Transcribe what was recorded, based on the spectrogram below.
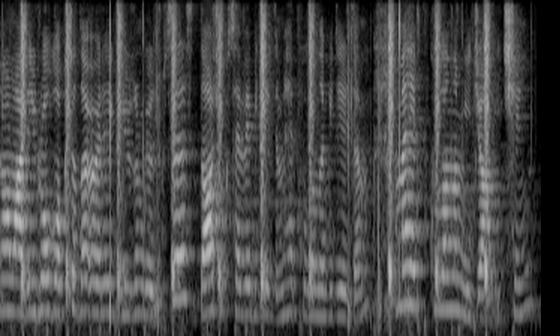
Normalde Roblox'ta da öyle yüzüm gözükse daha çok sevebilirdim. Hep kullanabilirdim. Ama hep kullanamayacağım için.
